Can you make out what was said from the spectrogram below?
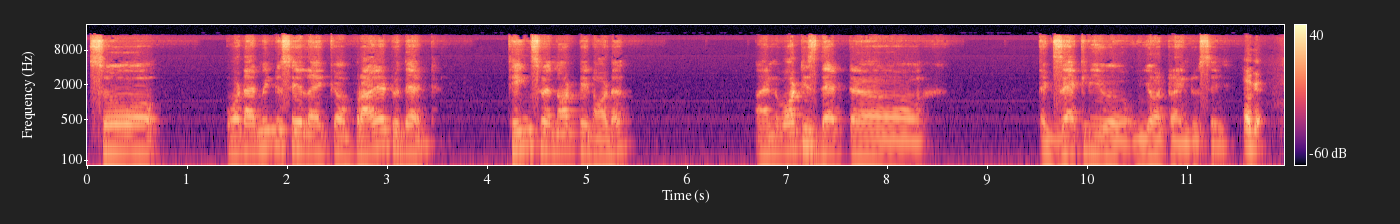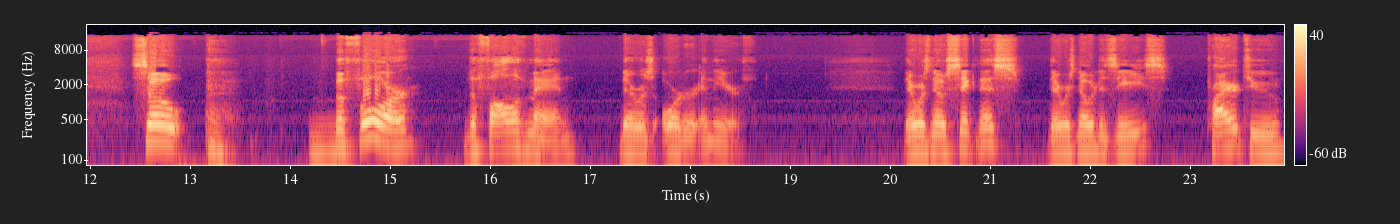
So, what I mean to say, like uh, prior to that, things were not in order. And what is that uh, exactly you, you are trying to say? Okay. So before the fall of man, there was order in the earth. There was no sickness, there was no disease prior to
